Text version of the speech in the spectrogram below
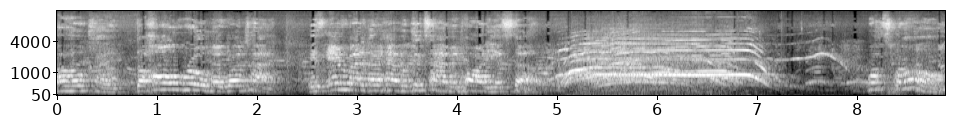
Oh, okay. The whole room at one time. Is everybody gonna have a good time and party and stuff? What's wrong?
